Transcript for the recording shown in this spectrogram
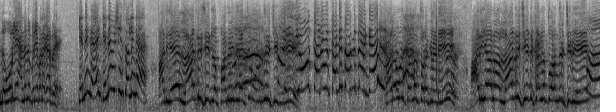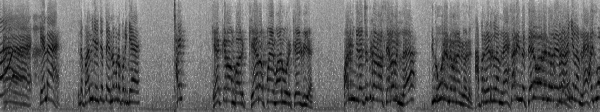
இந்த ஊர்லயே அண்ணன் பெரிய பணக்காரரு. என்னங்க என்ன விஷயம் சொல்லுங்க? அடியே லாட்டரி சீட்ல பதினஞ்சு லட்சம் விழுந்துருச்சுடி ஐயோ கடவுள் கண்ணு திறந்துட்டாருங்க கடவுள் கண்ணை திறக்கலடி. ஹரியானா லாட்டரி சீட்டு கண்ணை திறந்துருச்சுடி. ஏண்டா இந்த பதினஞ்சு லட்சத்தை என்ன பண்ண போறீங்க? கேக்குறான் பாரு கேரப்பாய மாதிரி ஒரு கேள்விய. பதினஞ்சு லட்சத்துக்கான செலவு இல்ல. இந்த ஊர் என்ன விலைன்னு கேளு. அப்புறம் எடுக்கலாம்னே சரி இந்த தெருவாத என்ன விலை வாங்கிக்கலாம்ல. ஐயோ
